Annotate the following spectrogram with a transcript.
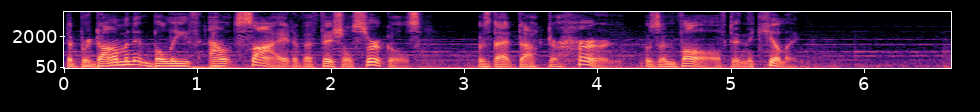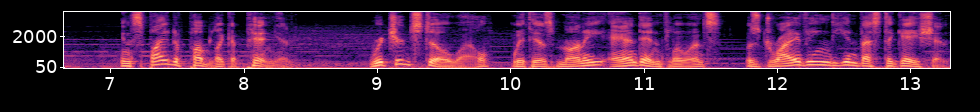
the predominant belief outside of official circles was that Dr. Hearn was involved in the killing. In spite of public opinion, Richard Stillwell, with his money and influence, was driving the investigation,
